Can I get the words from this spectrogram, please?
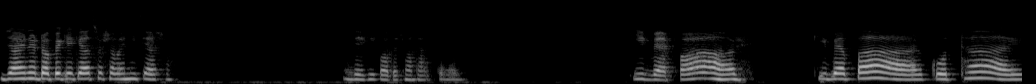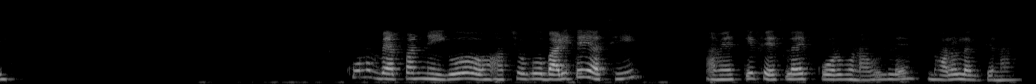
যাই না টপে কে কে আছো? সবাই নিচে আসো। দেখি কত সময় থাকতে পারি। কি ব্যাপার? কি ব্যাপার? কোথায়? কোনো ব্যাপার নেই গো, আছো গো, বাড়িতেই আছি। আমি আজকে ফেস লাইভ করব না বুঝলে, ভালো লাগছে না।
